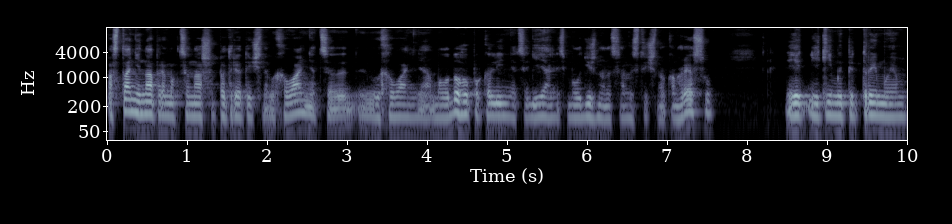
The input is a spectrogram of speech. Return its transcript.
останній напрямок це наше патріотичне виховання, це виховання молодого покоління, це діяльність молодіжного націоналістичного конгресу, який ми підтримуємо.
